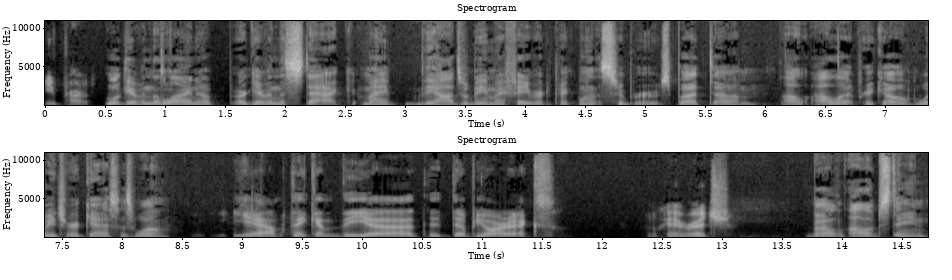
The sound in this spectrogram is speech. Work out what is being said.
you probably. Well, given the lineup or given the stack, my the odds would be in my favor to pick one of the Subarus, but um, I'll I'll let Rico wager a guess as well. Yeah, I'm thinking the uh, the WRX. Okay, Rich. Well, I'll abstain.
